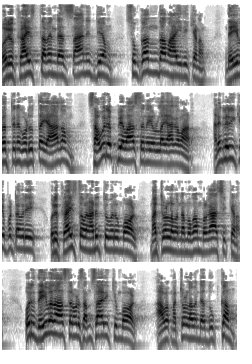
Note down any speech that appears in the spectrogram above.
ഒരു ക്രൈസ്തവന്റെ സാന്നിധ്യം സുഗന്ധമായിരിക്കണം. ദൈവത്തിന് കൊടുത്ത യാഗം സൗരഭ്യവാസനയുള്ള യാഗമാണ്. അനുഗ്രഹിക്കപ്പെട്ടവരെ ഒരു ക്രൈസ്തവൻ അടുത്തു വരുമ്പോൾ മറ്റുള്ളവന്റെ മുഖം പ്രകാശിക്കണം. ഒരു ദൈവദാസനോട് സംസാരിക്കുമ്പോൾ അവ മറ്റുള്ളവന്റെ ദുഃഖം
